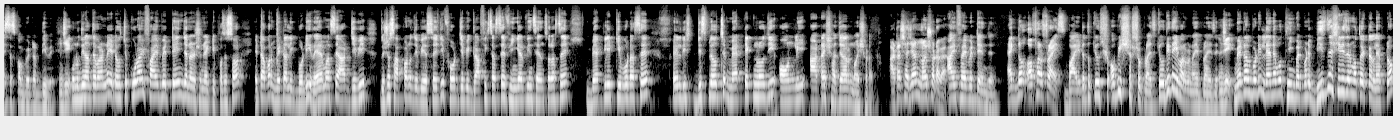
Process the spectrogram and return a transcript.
এস এস কম্পিউটার দিবে। জি। কোনোদিন আনতে পারেন না এটা হচ্ছে কোরাই ফাইভের টেন জেনারেশনের একটি প্রসেসর এটা আবার মেটালিক বডি র্যাম আছে আট জিবি দুশো ছাপ্পান্ন জিবি এসআইটি ফোর জিবি গ্রাফিক্স আছে ফিঙ্গারপ্রিন্ট সেন্সর আছে ব্যাকলিট কিবোর্ড আছে এই ডিসপ্লে হচ্ছে ম্যাট টেকনোলজি অনলি আঠাশ হাজার নয়শো টাকা। আঠাশ হাজার নয়শো টাকা। আই ফাইভের টেন জেন একদম অফার প্রাইস বা এটা তো কেউ অবিশ্বাস্য প্রাইস কেউ দিতেই পারবে না এই প্রাইসে জি। মেটাল বডি ল্যানেভো থিঙ্কপ্যাড মানে বিজনেস সিরিজের মতো একটা ল্যাপটপ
